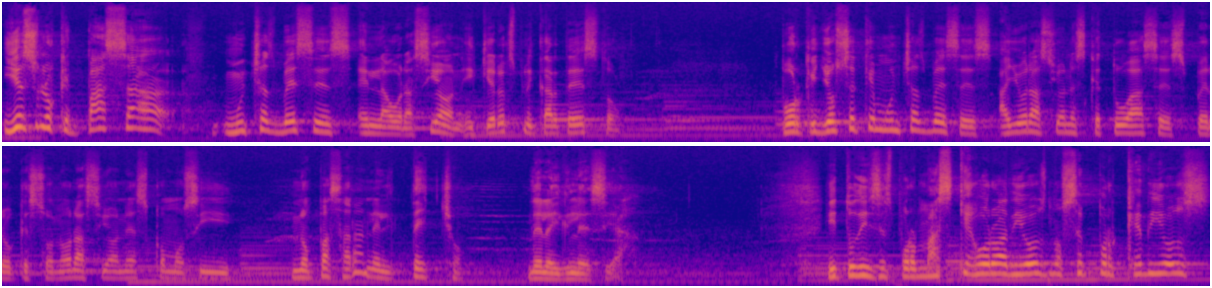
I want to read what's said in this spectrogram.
Y es lo que pasa muchas veces en la oración. Y quiero explicarte esto. Porque yo sé que muchas veces hay oraciones que tú haces, pero que son oraciones como si no pasaran el techo de la iglesia. Y tú dices, por más que oro a Dios, no sé por qué Dios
